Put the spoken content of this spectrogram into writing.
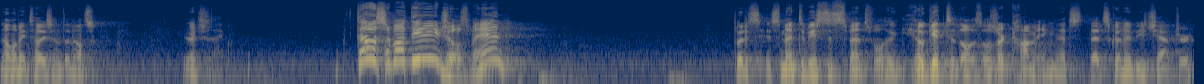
Now, let me tell you something else. You know, it's like, tell us about the angels, man. But it's, it's meant to be suspenseful. He'll, get to those. Those are coming. That's, that's going to be chapter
